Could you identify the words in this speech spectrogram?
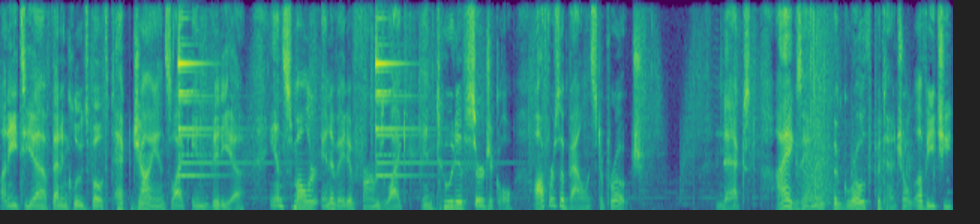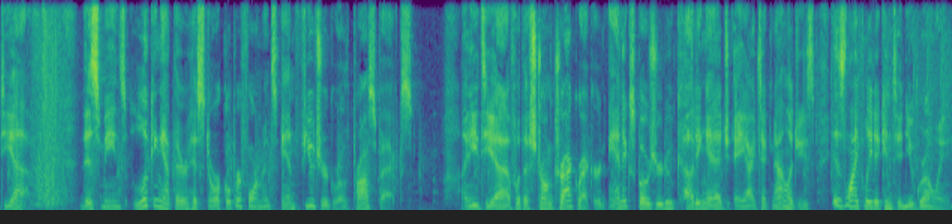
an ETF that includes both tech giants like Nvidia and smaller innovative firms like Intuitive Surgical offers a balanced approach. Next, I examine the growth potential of each ETF. This means looking at their historical performance and future growth prospects. An ETF with a strong track record and exposure to cutting edge AI technologies is likely to continue growing.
